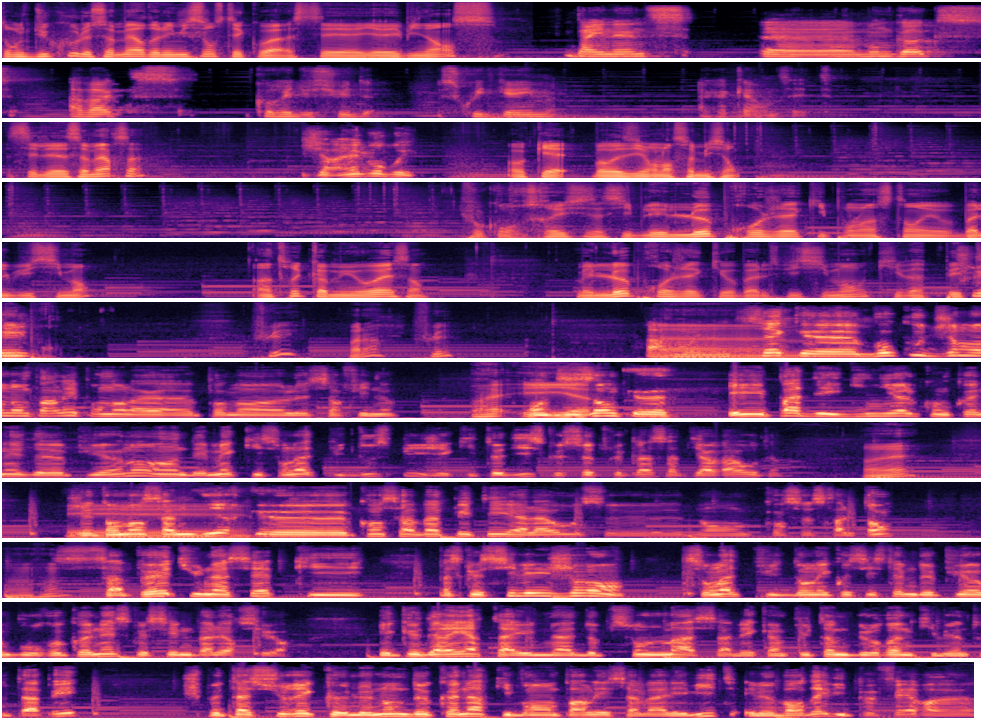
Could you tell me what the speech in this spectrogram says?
Donc du coup, le sommaire de l'émission, c'était quoi? Il y avait Binance. Binance, euh, Mongox, Avax, Corée du Sud, Squid Game, AK-47. C'est le sommaire, ça? J'ai rien compris. Ok, bon vas-y, on lance la mission. Il faut qu'on réussisse à cibler le projet qui pour l'instant est au balbutiement. Un truc comme iOS, hein. Mais le projet qui est au balbutiement qui va péter. Flux. pro- Flux Voilà, flux. Harmony. Euh, sais que beaucoup de gens en ont parlé pendant, la, pendant le surfing. hein. Ouais, en disant que. Et pas des guignols qu'on connaît depuis un an, hein, des mecs qui sont là depuis 12 piges et qui te disent que ce truc-là, ça tient la route. hein. Ouais. J'ai Et- tendance à me dire que quand ça va péter à la hausse, euh, dans, quand ce sera le temps, Mhm. ça peut être une asset qui. Parce que si les gens sont là depuis, dans l'écosystème depuis un bout reconnaissent que c'est une valeur sûre et que derrière tu as une adoption de masse avec un putain de bullrun qui vient tout taper, je peux t'assurer que le nombre de connards qui vont en parler, ça va aller vite et le bordel, il peut faire. euh,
